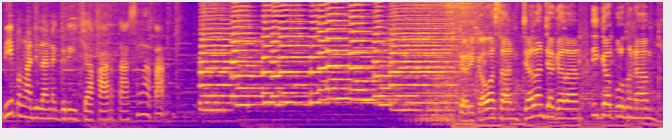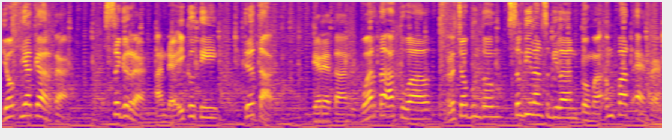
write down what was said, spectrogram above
di Pengadilan Negeri Jakarta Selatan. Dari kawasan Jalan Jagalan 36 Yogyakarta, segera Anda ikuti Detak, deretan Warta Aktual Reco Buntung 99,4 FM.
